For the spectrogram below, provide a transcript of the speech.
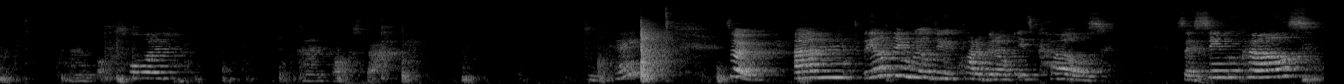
and box forward and box back. Okay, so um, the other thing we'll do quite a bit of is curls. So single curls,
